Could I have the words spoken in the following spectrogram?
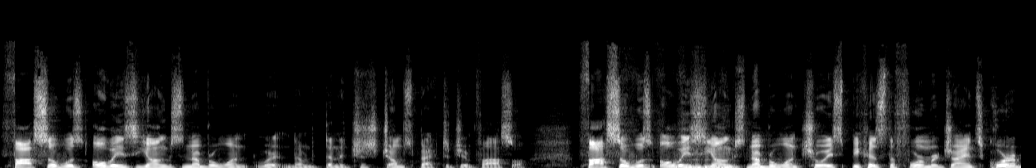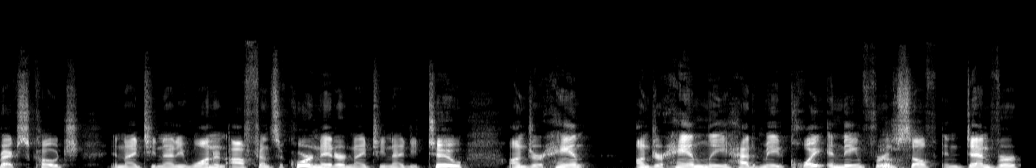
Fassel was always Young's number one. Then it just jumps back to Jim Fassel. Fassel was always Young's number one choice because the former Giants quarterbacks coach in 1991 and offensive coordinator in 1992 under Han- under Hanley had made quite a name for himself in Denver,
